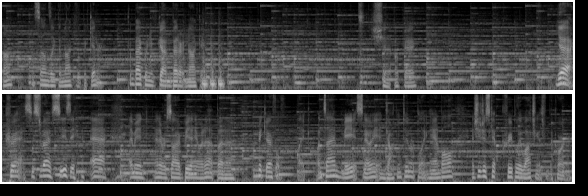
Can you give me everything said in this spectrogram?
Huh? That sounds like the knock of a beginner. Come back when you've gotten better at knocking. Shit, okay. Yeah, Kris, you survived Susie. eh. I mean, I never saw her beat anyone up, but uh, be careful. Like, one time, me, Snowy, and Jockington were playing handball, and she just kept creepily watching us from the corner.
